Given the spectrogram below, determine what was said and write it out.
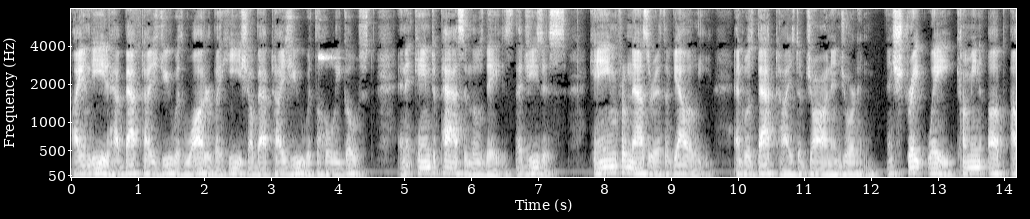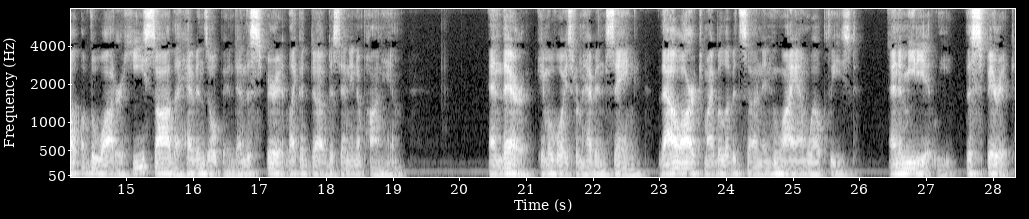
I indeed have baptized you with water, but he shall baptize you with the Holy Ghost. And it came to pass in those days that Jesus came from Nazareth of Galilee, and was baptized of John in Jordan. And straightway coming up out of the water, he saw the heavens opened, and the Spirit like a dove descending upon him. And there came a voice from heaven, saying, Thou art my beloved Son, in whom I am well pleased. And immediately the Spirit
